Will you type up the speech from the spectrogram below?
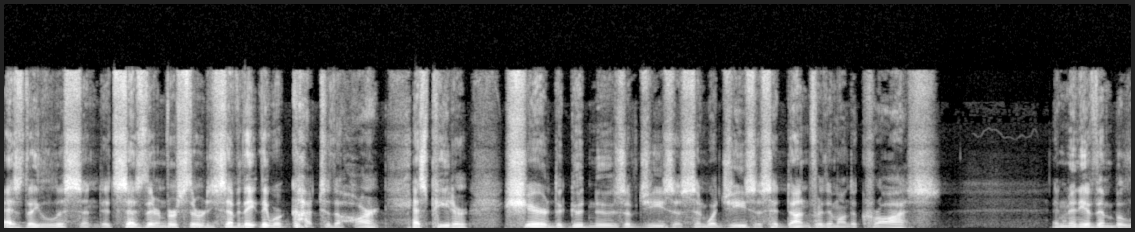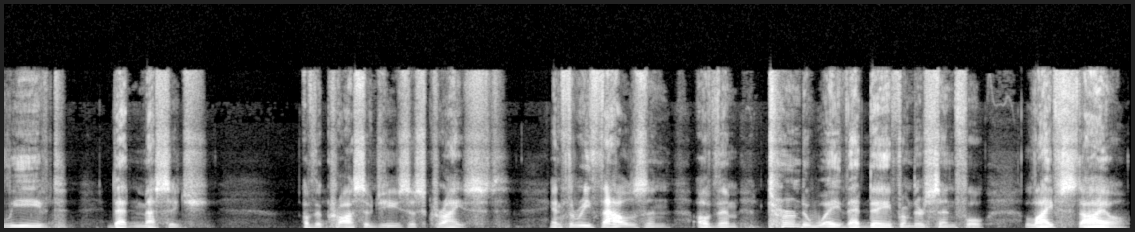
as they listened, it says there in verse 37, they, they were cut to the heart as Peter shared the good news of Jesus and what Jesus had done for them on the cross. And many of them believed that message of the cross of Jesus Christ. And 3,000 of them turned away that day from their sinful lifestyle,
